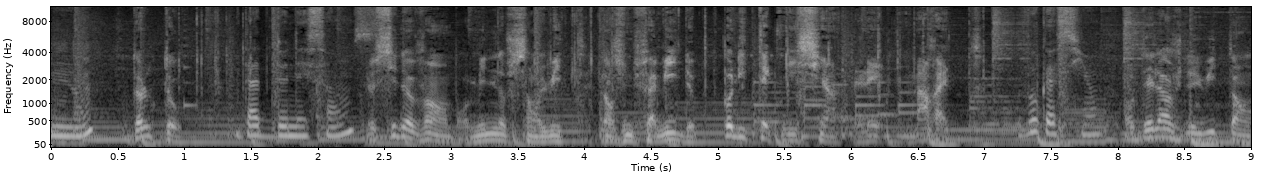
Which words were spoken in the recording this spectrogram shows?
Nom Dolto. Date de naissance Le 6 novembre 1908, dans une famille de polytechniciens, les Marettes. Vocation Dès l'âge de 8 ans,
